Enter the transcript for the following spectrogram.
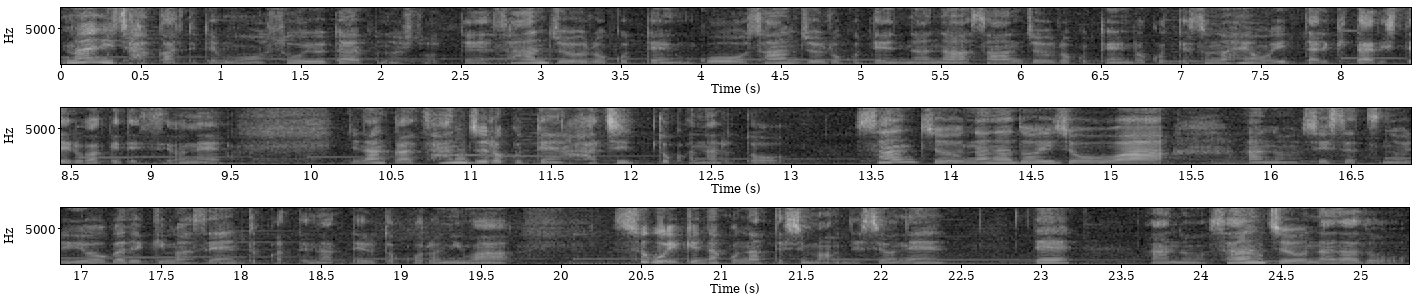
毎日測っててもそういうタイプの人って36.536.736.6ってその辺を行ったり来たりしてるわけですよね。でなんか36.8とかなると37度以上はあの施設の利用ができませんとかってなってるところにはすぐ行けなくなってしまうんですよね。であの37度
